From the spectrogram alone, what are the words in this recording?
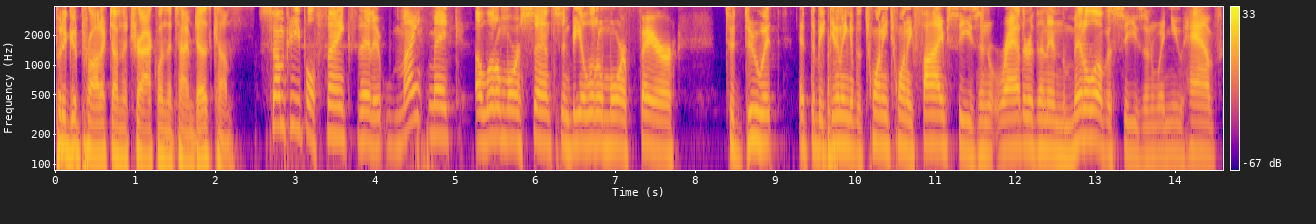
put a good product on the track when the time does come. Some people think that it might make a little more sense and be a little more fair to do it at the beginning of the 2025 season rather than in the middle of a season when you have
